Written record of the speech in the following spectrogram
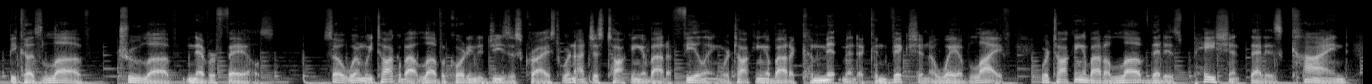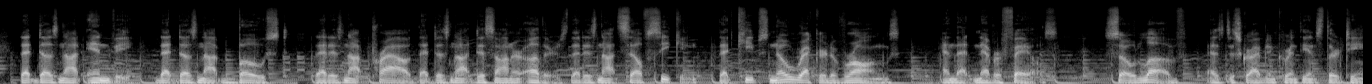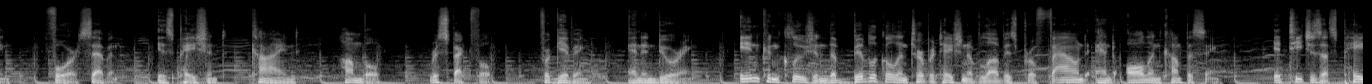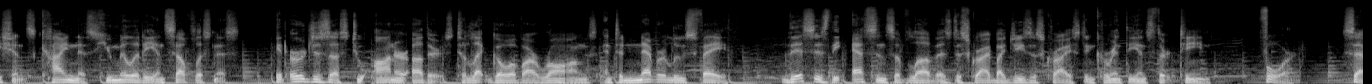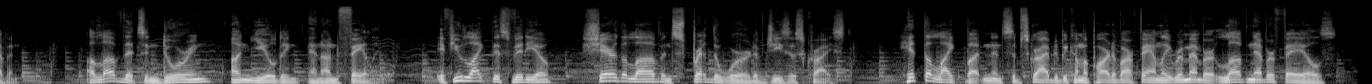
Because love, true love, never fails. So when we talk about love according to Jesus Christ, we're not just talking about a feeling, we're talking about a commitment, a conviction, a way of life. We're talking about a love that is patient, that is kind, that does not envy, that does not boast, that is not proud, that does not dishonor others, that is not self-seeking, that keeps no record of wrongs, and that never fails. So love, as described in Corinthians 13, 4, 7, is patient, kind, humble, respectful, forgiving, and enduring. In conclusion, the biblical interpretation of love is profound and all-encompassing. It teaches us patience, kindness, humility, and selflessness. It urges us to honor others, to let go of our wrongs, and to never lose faith. This is the essence of love as described by Jesus Christ in Corinthians 13, 4, 7. A love that's enduring, unyielding, and unfailing. If you like this video, share the love and spread the word of Jesus Christ. Hit the like button and subscribe to become a part of our family. Remember, love never fails.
